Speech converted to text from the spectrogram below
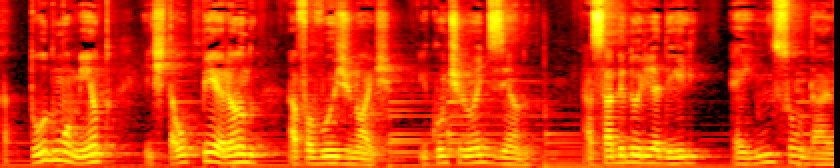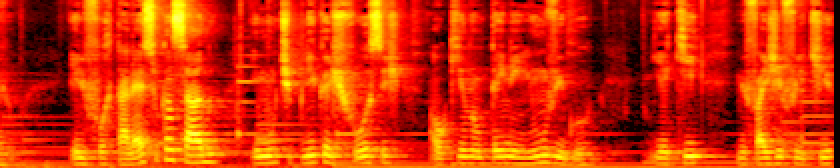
A todo momento ele está operando a favor de nós e continua dizendo: a sabedoria dele é insondável. Ele fortalece o cansado e multiplica as forças ao que não tem nenhum vigor. E aqui me faz refletir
